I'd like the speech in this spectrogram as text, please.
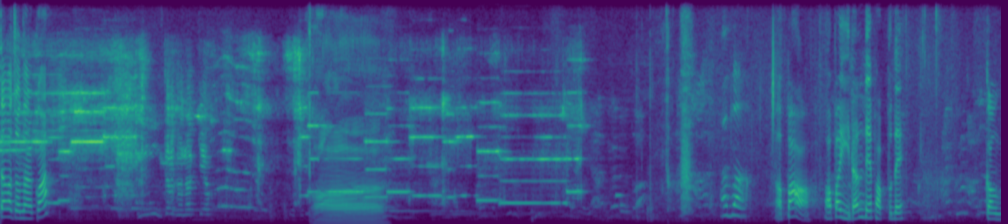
이따가 전화할 거야? 음, 이따가 전화할게요. 아. 아빠, 아빠 일한대 바쁘대. 깡.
